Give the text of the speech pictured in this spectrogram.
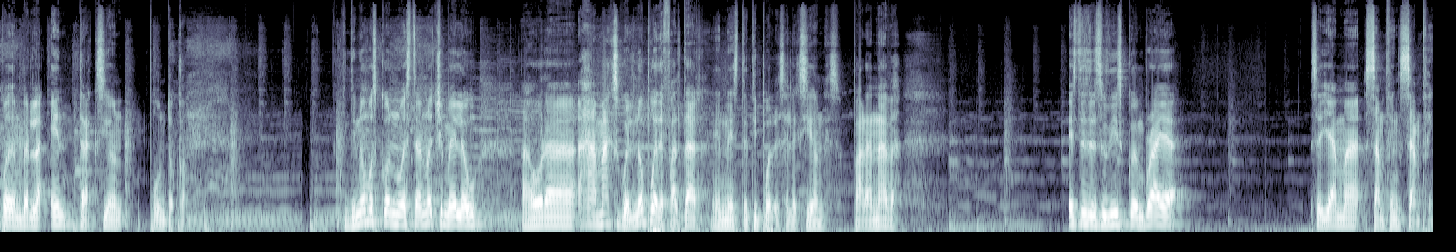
pueden verla en tracción.com. Continuamos con nuestra noche mellow. Ahora, ah, Maxwell no puede faltar en este tipo de selecciones, para nada. Este es de su disco en Bria. Se llama Something Something.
